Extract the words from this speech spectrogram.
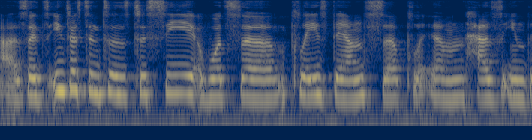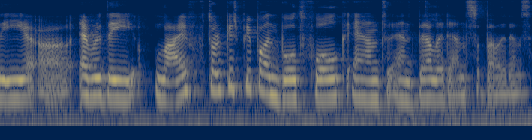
uh, so it's interesting to to see what's uh, place dance uh, um, has in the everyday life of Turkish people in both folk and and belly dance. Belly dance.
